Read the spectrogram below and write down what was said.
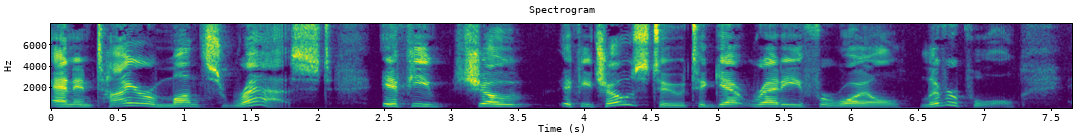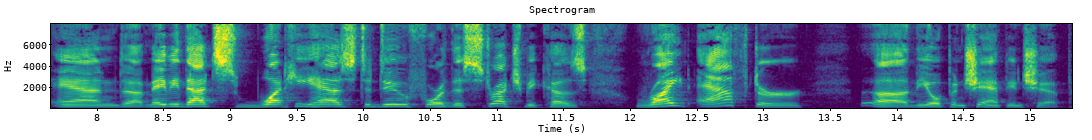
an entire month's rest if he show if he chose to to get ready for Royal Liverpool. And uh, maybe that's what he has to do for this stretch because right after uh, the Open Championship,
